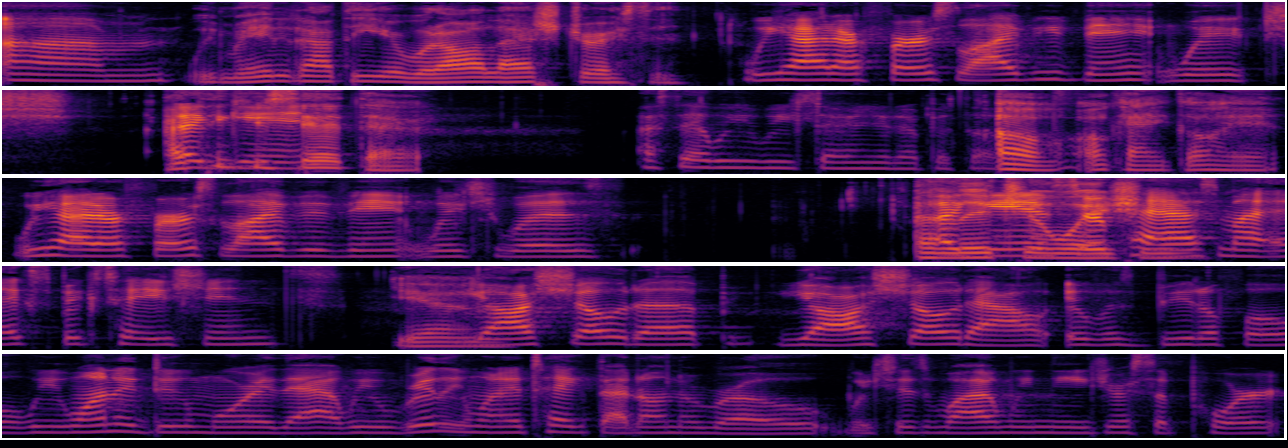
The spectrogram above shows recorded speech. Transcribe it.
Um, We made it out the year with all that stressing. we had our first live event, which I think you said that. I said we reached 100 episodes. Oh, okay. Go ahead. We had our first live event, which was A again surpassed my expectations. Yeah. Y'all showed up. Y'all showed out. It was beautiful. We want to do more of that. We really want to take that on the road, which is why we need your support.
